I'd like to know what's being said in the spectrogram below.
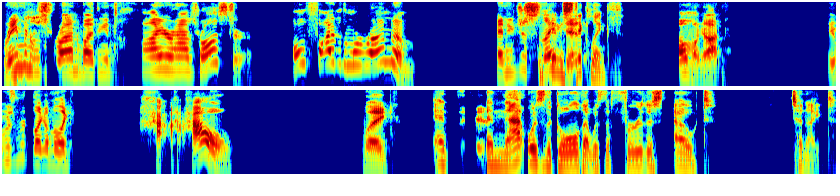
Raymond was surrounded by the entire Habs roster. All five of them were around him, and he just sniped it. Stick length. Oh my god! It was like I'm like, how? Like and and that was the goal that was the furthest out tonight.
